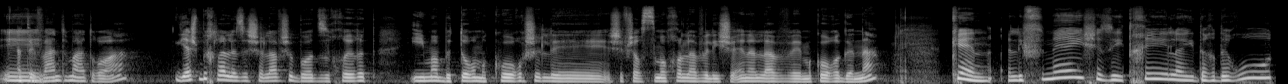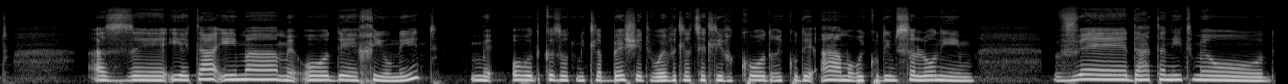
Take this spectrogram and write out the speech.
את הבנת מה את רואה? יש בכלל איזה שלב שבו את זוכרת אימא בתור מקור של, אה, שאפשר לסמוך עליו ולהישען עליו אה, מקור הגנה? כן, לפני שזה התחיל, ההידרדרות, אז uh, היא הייתה אימא מאוד uh, חיונית, מאוד כזאת מתלבשת ואוהבת לצאת לרקוד ריקודי עם או ריקודים סלוניים, ודעתנית מאוד,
